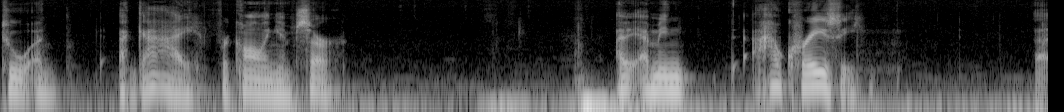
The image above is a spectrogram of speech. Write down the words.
to a, a guy for calling him sir. I, I mean, how crazy a,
